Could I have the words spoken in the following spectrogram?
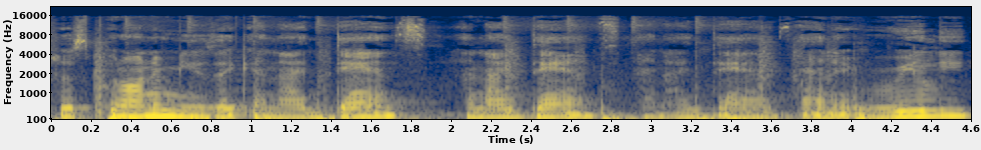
just put on the music and I dance and I dance and I dance. And it really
